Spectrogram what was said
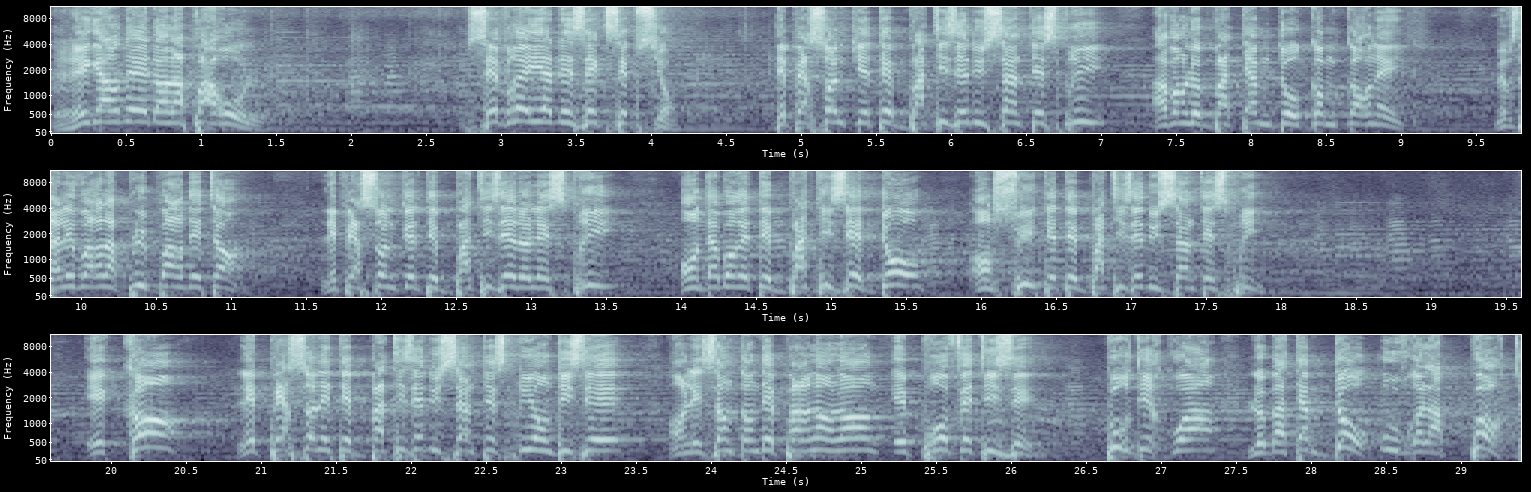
Regardez dans la parole. C'est vrai, il y a des exceptions. Des personnes qui étaient baptisées du Saint-Esprit avant le baptême d'eau, comme Corneille. Mais vous allez voir la plupart des temps, les personnes qui ont été baptisées de l'Esprit ont d'abord été baptisées d'eau, ensuite été baptisées du Saint-Esprit. Et quand les personnes étaient baptisées du Saint-Esprit, on disait, on les entendait parler en langue et prophétiser. Pour dire quoi? Le baptême d'eau ouvre la porte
